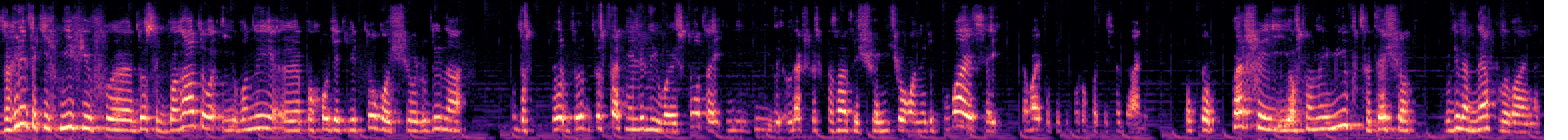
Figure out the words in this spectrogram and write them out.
Взагалі таких міфів досить багато, і вони походять від того, що людина дос- до- до- достатньо лінива істота, і їй легше сказати, що нічого не відбувається, і давайте будемо рухатися далі. Тобто, перший і основний міф це те, що людина не впливає на клімат.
